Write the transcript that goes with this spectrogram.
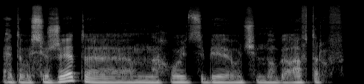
этого сюжета. Он находит себе очень много авторов,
